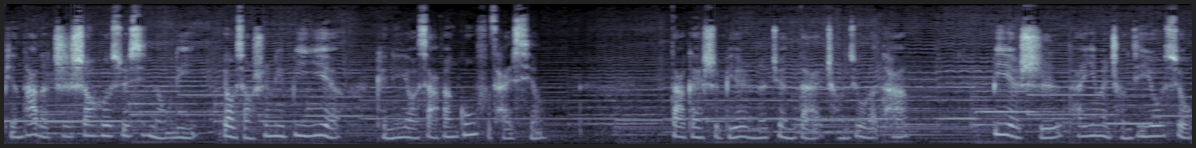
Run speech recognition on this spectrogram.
凭他的智商和学习能力，要想顺利毕业，肯定要下番功夫才行。大概是别人的倦怠成就了他。毕业时，他因为成绩优秀，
